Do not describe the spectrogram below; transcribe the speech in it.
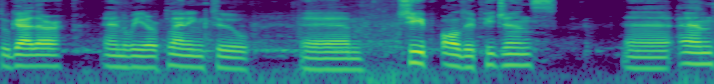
together and we are planning to um, all the pigeons and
